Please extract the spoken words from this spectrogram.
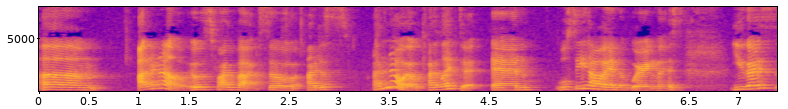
Um, I don't know, it was five bucks. So I just, I don't know, I, I liked it. And we'll see how I end up wearing this. You guys,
